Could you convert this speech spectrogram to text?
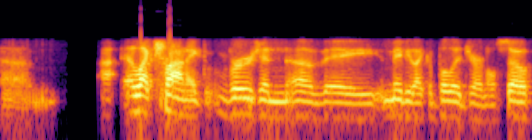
um, electronic version of a maybe like a bullet journal. So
